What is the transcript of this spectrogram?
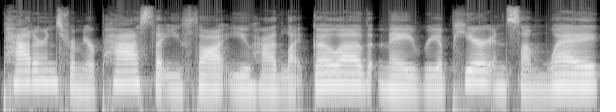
patterns from your past that you thought you had let go of may reappear in some way.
